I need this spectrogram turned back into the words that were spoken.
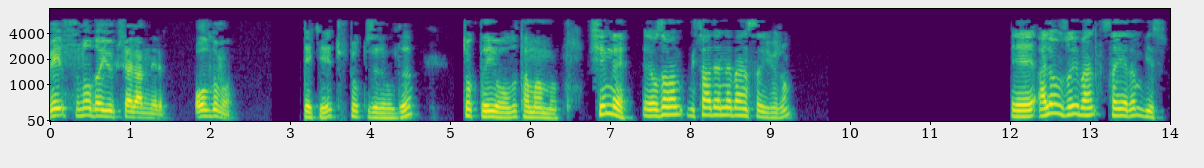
ve Tsunoda yükselenlerim. Oldu mu? Peki çok güzel oldu. Çok da iyi oldu tamam mı? Şimdi e, o zaman müsaadenle ben sayıyorum. E, Alonso'yu ben sayarım 1.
